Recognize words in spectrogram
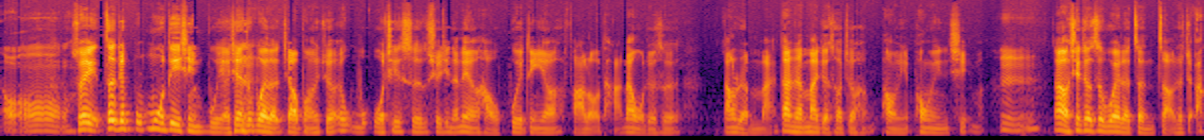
哦，所以这就不目的性不一样。现在是嗯。为了交朋友，觉得哎我我其实学习能力很好，我不一定要 follow 他，但我就是当人脉，但人脉有时候就很碰运碰运气嘛。嗯，那有些就是为了证照，就觉得啊，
